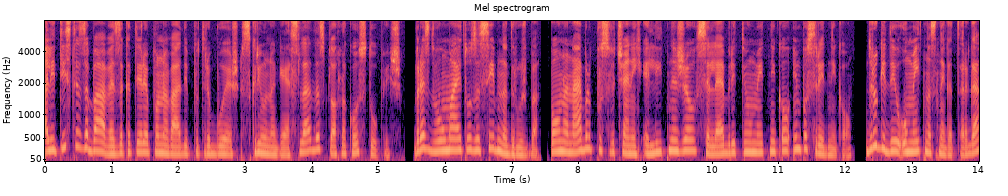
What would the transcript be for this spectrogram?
ali tiste zabave, za katere ponavadi potrebuješ skrivna gesla, da sploh lahko vstopiš. Brez dvoma je to zasebna družba, polna najbolj posvečenih elitnežev, celebrity umetnikov in posrednikov. Drugi del umetnostnega trga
